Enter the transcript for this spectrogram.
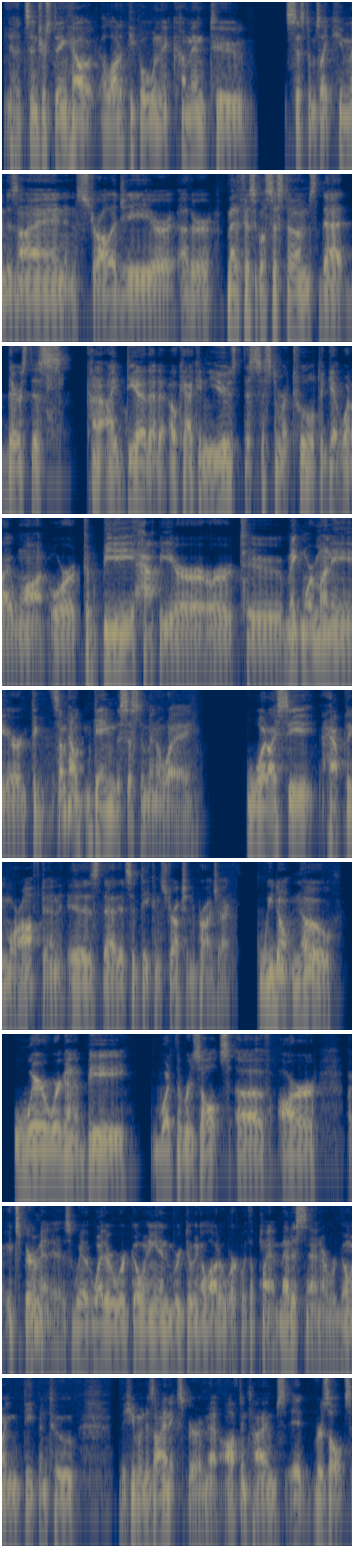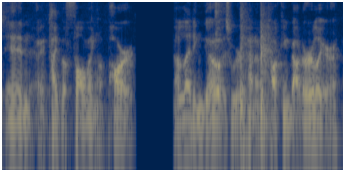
Yeah, it's interesting how a lot of people when they come into systems like human design and astrology or other metaphysical systems that there's this kind of idea that okay i can use this system or tool to get what i want or to be happier or to make more money or to somehow game the system in a way. What i see happening more often is that it's a deconstruction project. We don't know where we're going to be what the results of our experiment is whether we're going in we're doing a lot of work with a plant medicine or we're going deep into the human design experiment oftentimes it results in a type of falling apart a letting go as we were kind of talking about earlier.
